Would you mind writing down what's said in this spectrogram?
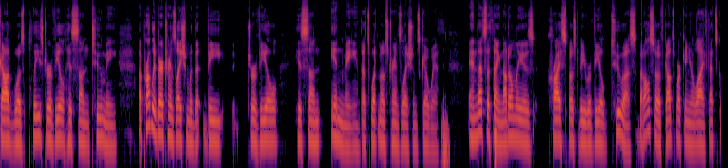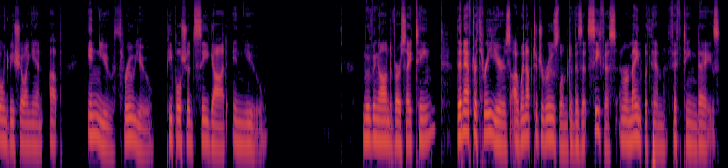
God was pleased to reveal his son to me. A probably better translation would be to reveal his son in me. That's what most translations go with. And that's the thing. Not only is Christ supposed to be revealed to us, but also if God's work in your life, that's going to be showing in up in you, through you. People should see God in you. Moving on to verse 18. Then after three years I went up to Jerusalem to visit Cephas and remained with him fifteen days.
